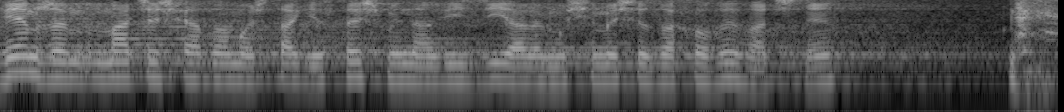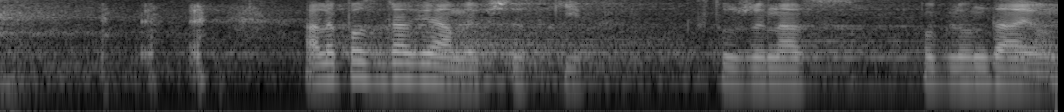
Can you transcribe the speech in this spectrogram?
wiem- że macie świadomość, tak, jesteśmy na wizji, ale musimy się zachowywać, nie? ale pozdrawiamy wszystkich, którzy nas oglądają.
